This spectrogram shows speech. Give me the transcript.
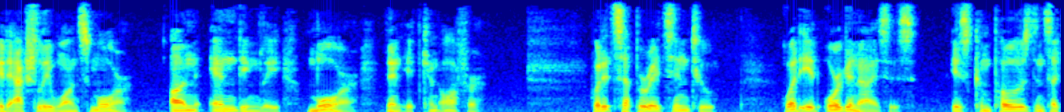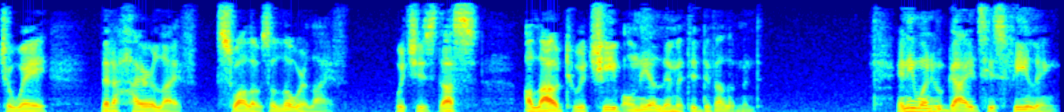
it actually wants more, unendingly more than it can offer. What it separates into what it organizes is composed in such a way that a higher life swallows a lower life, which is thus allowed to achieve only a limited development. Anyone who guides his feeling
